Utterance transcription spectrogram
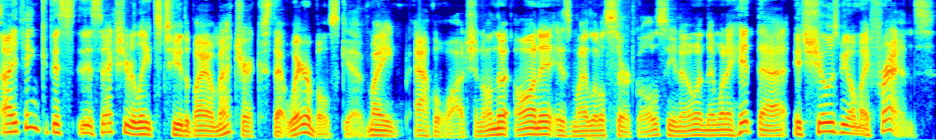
I think this this actually relates to the biometrics that wearables give. My Apple Watch and on the on it is my little circles, you know, and then when I hit that, it shows me all my friends.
